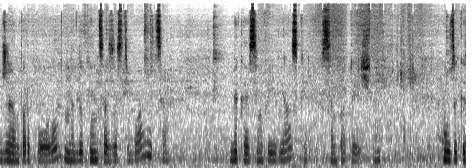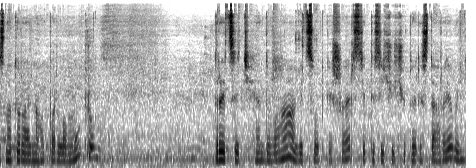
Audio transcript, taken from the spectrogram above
джемпер поло, не до кінця застібається, м'якесенької в'язки, симпатичний. Гудзики з натурального перламутру. 32% шерсті, 1400 гривень.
